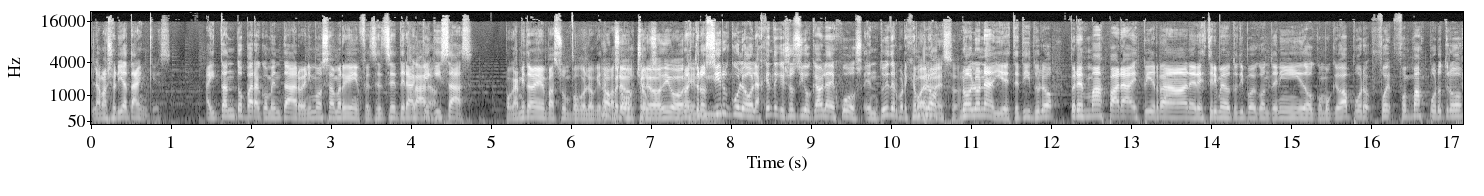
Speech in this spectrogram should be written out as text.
la mayoría tanques. Hay tanto para comentar, venimos a Summer Game Fest, etcétera, Claro. que quizás. Porque a mí también me pasó un poco lo que te No, pasó pero- a vos, Chops. pero digo, Nuestro en- círculo o la gente que yo sigo que habla de juegos en Twitter, por ejemplo, Bueno, no habló nadie de este título, pero es más para speedrunner, streamer de otro tipo de contenido, como que va por fue, fue más por otro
